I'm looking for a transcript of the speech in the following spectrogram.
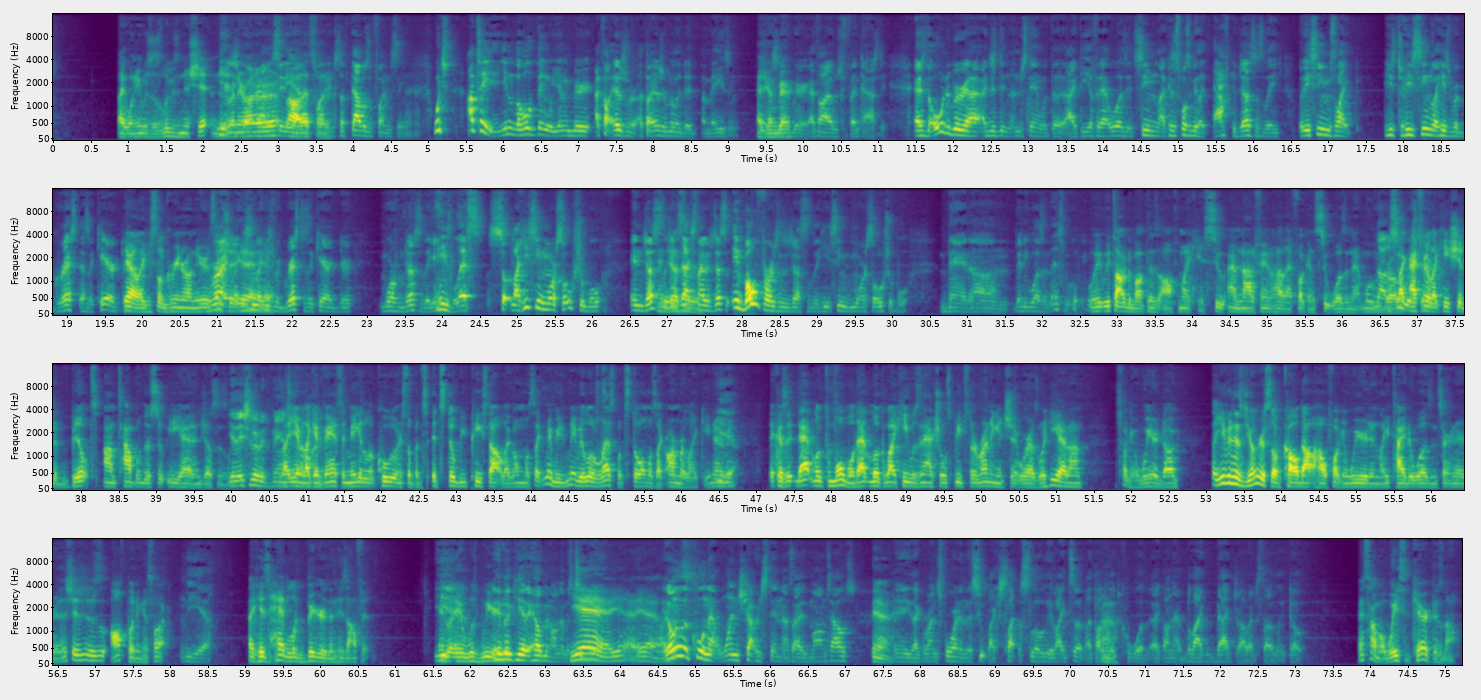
Like when he was just losing his shit and Yeah, running just around the city, Oh, that's funny. stuff. That was a fun scene. Which I'll tell you, you know, the whole thing with Young Barry, I thought Ezra, I thought Ezra Miller did amazing As Young Barry? I thought it was fantastic. As the older Barry, I, I just didn't understand what the idea for that was. It seemed like 'cause it's supposed to be like after Justice League, but he seems like he's he seems like he's regressed as a character. Yeah, like he's still green around the ears. Right, and shit. like yeah, it seems like he's regressed as a character more from Justice League, and he's less so. Like he seemed more sociable in Justice League. In Justice Zack. Snyder's Justice in both versions of Justice League, he seemed more sociable than um than he was in this movie. We, we talked about this off mic. His suit. I'm not a fan of how that fucking suit was in that movie, the bro. Like I feel like he should have built on top of the suit he had in Justice League. Yeah, they should have advanced. like yeah, like on. advance and make it look cooler and stuff, but it still be pieced out like almost like maybe maybe a little less, but still almost like armor like. You know what I Yeah. mean? Because it, that looked mobile. That looked like he was an actual speedster running and shit. Whereas what he had on, it's fucking weird, dog. Like even his younger self called out how fucking weird and like tight it was in certain areas. This shit is just off putting as fuck. Yeah, Like his head looked bigger than his outfit. yeah, It, it was weird. It looked he had a helmet on that was too yeah, big. yeah, yeah. It only looked cool in that one shot. He's standing outside his mom's house. Yeah. and he like runs forward, and the suit like sli- slowly lights up. I thought Uh-huh. it looked cool, like on that black backdrop. I just thought it looked dope. That's talking about wasted characters now.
